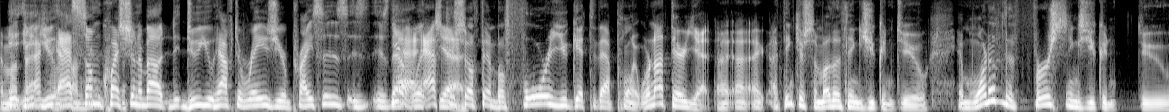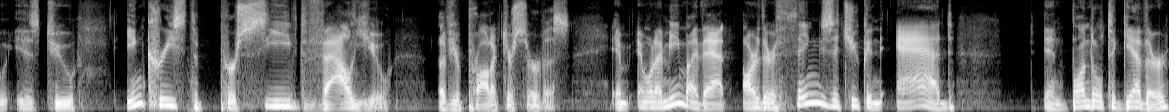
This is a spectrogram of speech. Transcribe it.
Am I y- you, I'm- asked some here? question about do you have to raise your prices? Is is that yeah, what? ask yourself then before you get to that point. We're not there yet. I, I, I think there's some other things you can do, and one of the first things you can do is to increase the perceived value of your product or service. And, and what I mean by that are there things that you can add and bundle together.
